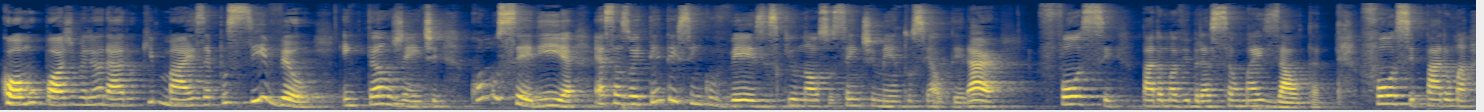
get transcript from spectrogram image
Como pode melhorar o que mais é possível? Então, gente, como seria essas 85 vezes que o nosso sentimento se alterar? fosse para uma vibração mais alta, fosse para uma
